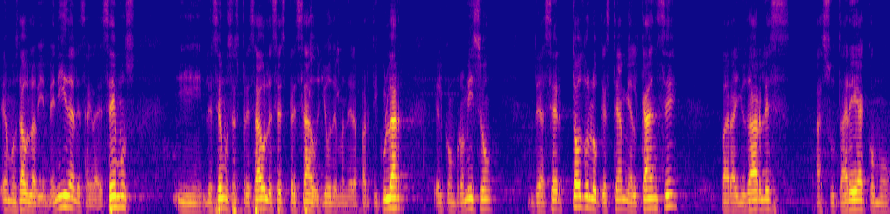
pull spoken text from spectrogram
hemos dado la bienvenida, les agradecemos y les hemos expresado, les he expresado yo de manera particular el compromiso de hacer todo lo que esté a mi alcance para ayudarles a su tarea como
